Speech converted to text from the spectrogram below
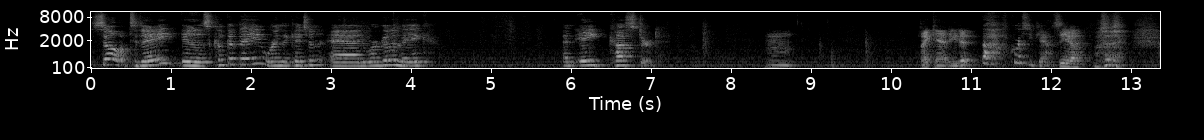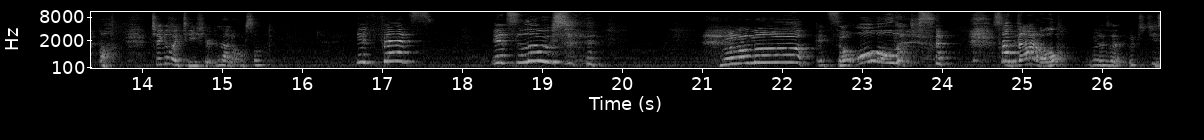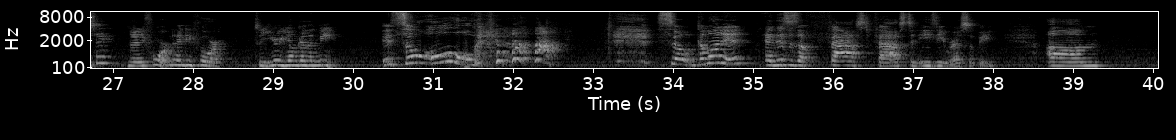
So today is cook-up day. We're in the kitchen and we're gonna make an egg custard. Mm. I can't eat it. Ah, of course you can. See ya. Oh, check out my t-shirt. Isn't that awesome? It fits! It's loose! Mama! it's so old! It's not that old. what is it? What did you say? 94. 94. It's a year younger than me. It's so old! so come on in, and this is a fast, fast, and easy recipe. Um,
